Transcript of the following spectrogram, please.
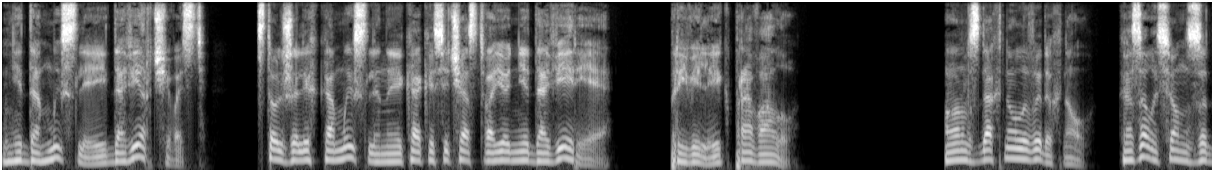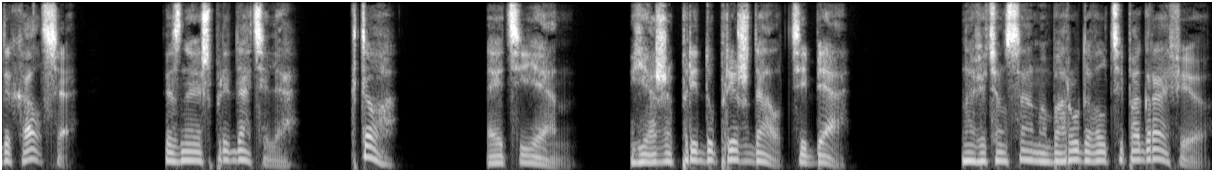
недомыслие и доверчивость, столь же легкомысленные, как и сейчас твое недоверие, привели к провалу». Он вздохнул и выдохнул. Казалось, он задыхался. «Ты знаешь предателя». «Кто?» «Этьен», я же предупреждал тебя. Но ведь он сам оборудовал типографию.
